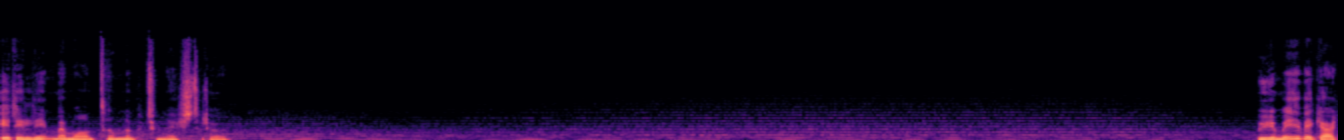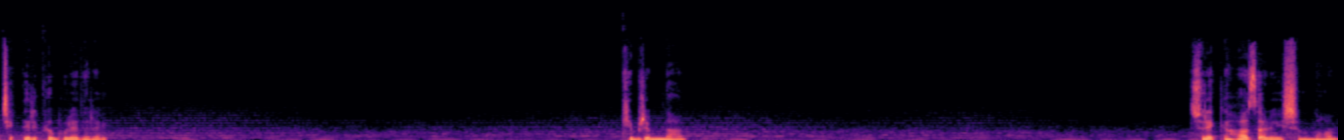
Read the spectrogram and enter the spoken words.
Erilliğim ve mantığımla bütünleştiriyorum. Büyümeyi ve gerçekleri kabul ederek kibrimden sürekli haz arayışımdan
